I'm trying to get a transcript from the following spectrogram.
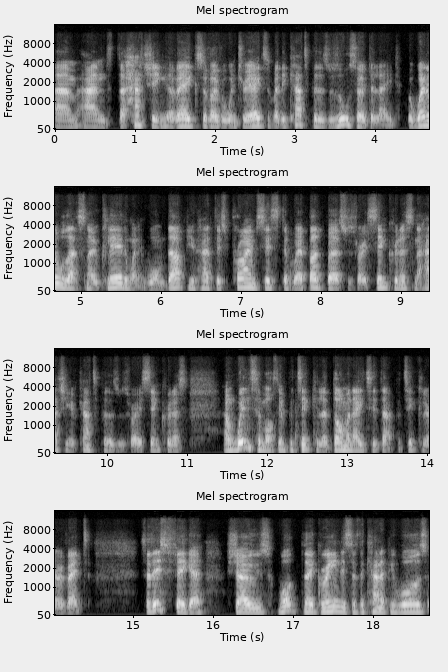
um, and the hatching of eggs, of overwintering eggs of many caterpillars was also delayed. But when all that snow cleared and when it warmed up, you had this prime system where bud burst was very synchronous and the hatching of caterpillars was very synchronous. And winter moth in particular dominated that particular event. So this figure shows what the greenness of the canopy was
